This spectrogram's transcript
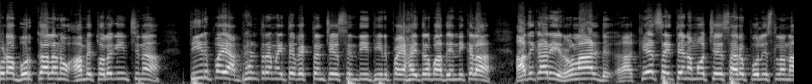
కూడా బుర్కాలను ఆమె తొలగించిన తీరుపై అభ్యంతరం అయితే వ్యక్తం చేసింది. దీనిపై హైదరాబాద్ ఎన్నికల అధికారి రొనాల్డ్ కేసు అయితే నమోదు చేశారు. పోలీసులను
